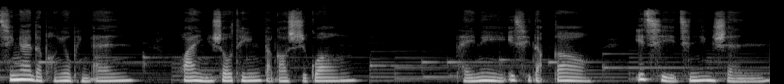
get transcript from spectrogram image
亲爱的朋友，平安！欢迎收听祷告时光，陪你一起祷告，一起亲近神。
